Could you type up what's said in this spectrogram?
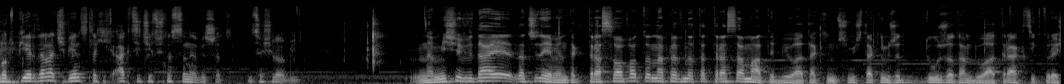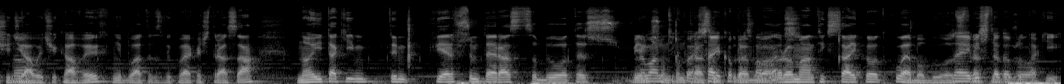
odpierdalać więcej takich akcji, gdzie ktoś na scenę wyszedł i coś robi. No mi się wydaje, znaczy nie wiem, tak trasowo to na pewno ta trasa maty była takim czymś takim, że dużo tam było atrakcji, które się No. działy ciekawych, nie była to zwykła jakaś trasa. No i takim tym pierwszym teraz, co było też większą Romantic tą trasą, Psycho która była? Romantic Psycho od Quebo było Zajebiste dużo było. takich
